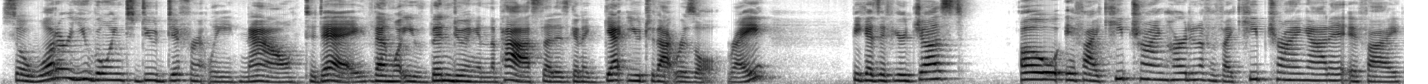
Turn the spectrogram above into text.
So, what are you going to do differently now, today, than what you've been doing in the past that is going to get you to that result, right? Because if you're just, oh, if I keep trying hard enough, if I keep trying at it, if I,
